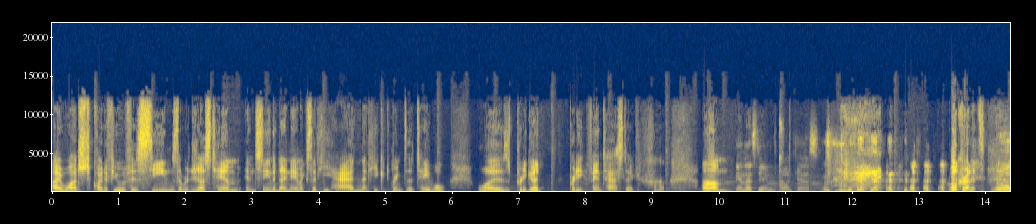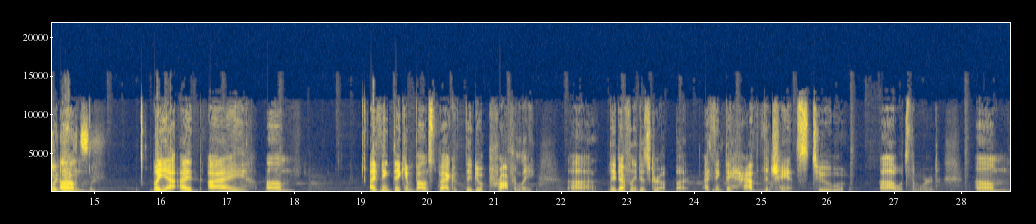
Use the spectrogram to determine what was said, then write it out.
I watched quite a few of his scenes that were just him, and seeing the dynamics that he had and that he could bring to the table was pretty good, pretty fantastic. um, And that's the end of the podcast. roll credits. oh, goodness. but yeah, I I um I think they can bounce back if they do it properly. Uh, they definitely did screw up, but I think they have the chance to uh, what's the word? Um,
